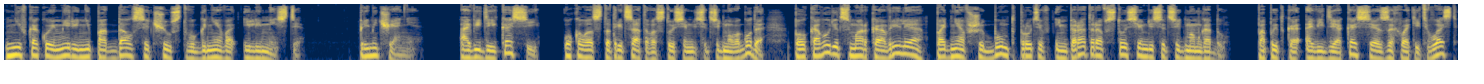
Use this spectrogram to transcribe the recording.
ни в какой мере не поддался чувству гнева или мести. Примечание. Овидий Кассий, около 130-177 года, полководец Марка Аврелия, поднявший бунт против императора в 177 году. Попытка Овидия Кассия захватить власть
